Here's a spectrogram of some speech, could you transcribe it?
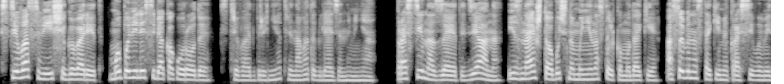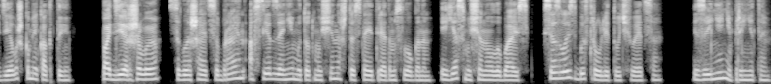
«Стивас вещи, — говорит. Мы повели себя как уроды», — стревает брюнет, виновато глядя на меня. Прости нас за это, Диана, и знай, что обычно мы не настолько мудаки, особенно с такими красивыми девушками, как ты». «Поддерживаю», — соглашается Брайан, а вслед за ним и тот мужчина, что стоит рядом с Логаном. И я смущенно улыбаюсь. Вся злость быстро улетучивается. Извинения приняты.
